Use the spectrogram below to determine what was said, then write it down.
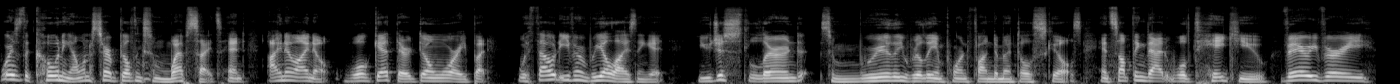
where's the coding? I want to start building some websites. And I know, I know, we'll get there, don't worry. But without even realizing it, you just learned some really, really important fundamental skills and something that will take you very, very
